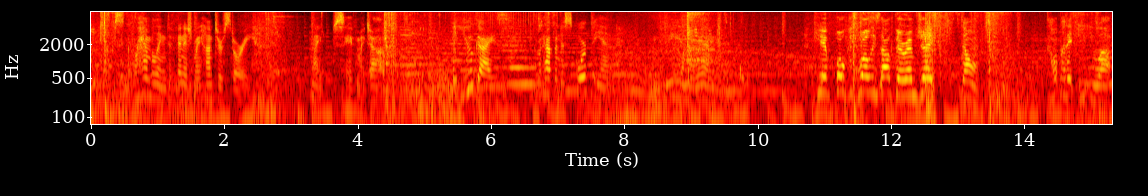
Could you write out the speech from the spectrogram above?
I'm scrambling to finish my Hunter story. Might save my job. But you guys, what happened to Scorpion? Lee and the Wind? Can't focus while he's out there, MJ. Don't. Don't let it eat you up.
